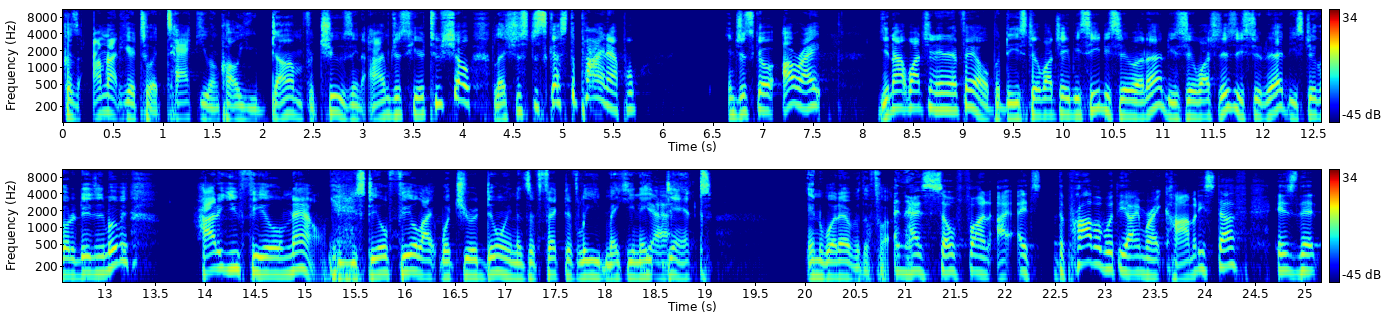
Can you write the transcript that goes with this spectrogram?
Because I'm not here to attack you and call you dumb for choosing. I'm just here to show. Let's just discuss the pineapple and just go, all right, you're not watching NFL, but do you still watch ABC? Do you still do that? Do you still watch this? Do you still do that? Do you still go to Disney movie? How do you feel now? Do you still feel like what you're doing is effectively making a Yeah. dent in whatever the fuck? and that's so fun. I, it's the problem with the I'm right comedy stuff is that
